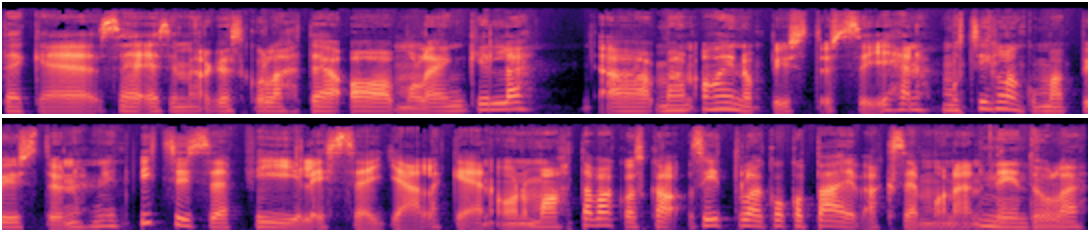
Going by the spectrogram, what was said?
tekee se esimerkiksi, kun lähtee aamulenkille. Mä en aina pysty siihen, mutta silloin kun mä pystyn, niin vitsi se fiilis sen jälkeen on mahtava, koska siitä tulee koko päiväksi semmoinen. Niin tulee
